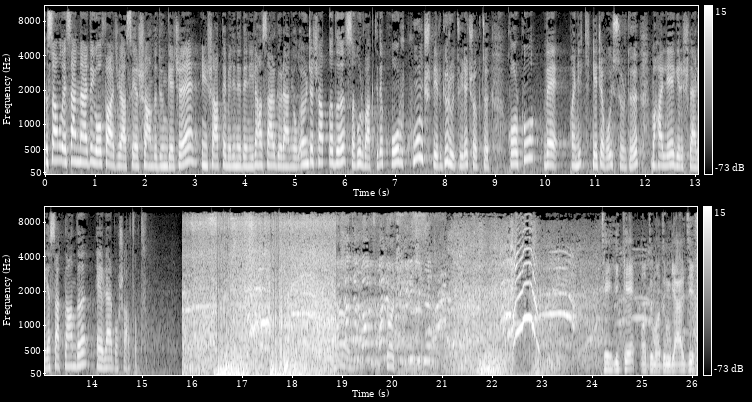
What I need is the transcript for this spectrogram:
İstanbul Esenler'de yol faciası yaşandı dün gece. İnşaat temeli nedeniyle hasar gören yol önce çatladı. Sahur vakti de korkunç bir gürültüyle çöktü. Korku ve panik gece boyu sürdü. Mahalleye girişler yasaklandı, evler boşaltıldı. Tehlike adım adım geldi.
